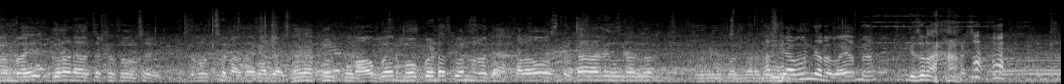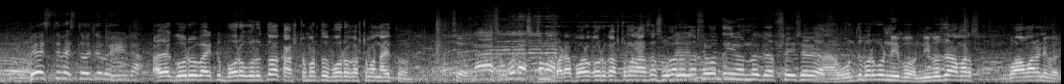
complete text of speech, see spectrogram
ইমন ভাই গরু নেওয়ার চেষ্টা চলছে কিন্তু হচ্ছে না দেখা যাক। মাহবুবের মুভমেন্ট আজকে অন্যরকম খারাপ অবস্থা। আজকে এমন কেন ভাই আপনার? কিছু না। বেচতে বেচতে যাবে হ্যাঁ আচ্ছা গরু বা একটু বড় গরু তো কাস্টমার তো বড় কাস্টমার নাই তো। আচ্ছা। না বড় বড় গরু কাস্টমার আছে কাস্টমার তো ভাই ব্যবসা হিসেবে আছে। ওর তো বড় গরু নিব নিব যে আমার গোয়া মারা নিবার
